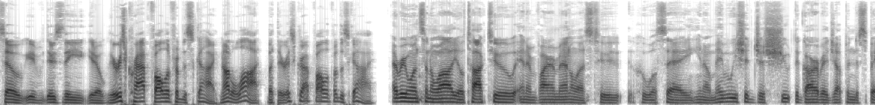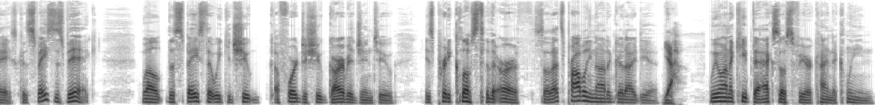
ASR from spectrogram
so you, there's the, you know, there is crap falling from the sky. Not a lot, but there is crap falling from the sky. Every once in a while you'll talk to an environmentalist who who will say, you know, maybe we should just shoot the garbage up into space because space is big. Well, the space that we could shoot afford to shoot garbage into is pretty close to the Earth, so that's probably not a good idea. Yeah. We want to keep the exosphere kind of clean.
